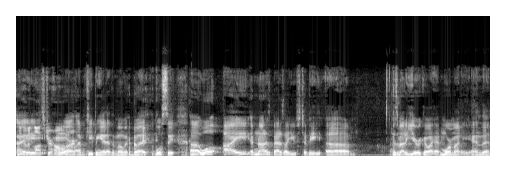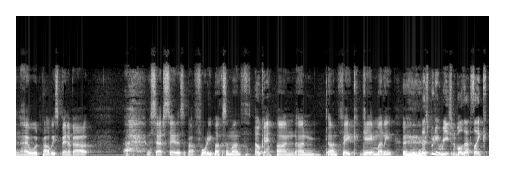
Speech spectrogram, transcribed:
You haven't lost your home. Well, or- I'm keeping it at the moment, but Okay. we'll see. Uh, well, I am not as bad as I used to be. Because about a year ago, I had more money, and then I would probably spend about. Uh, I'm sad to say this, about forty bucks a month okay, on on on fake game money. that's pretty reasonable. That's like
